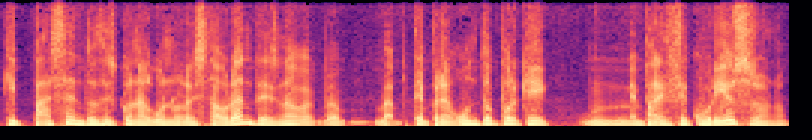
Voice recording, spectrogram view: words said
¿qué pasa entonces con algunos restaurantes? ¿no? Te pregunto porque me parece curioso.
